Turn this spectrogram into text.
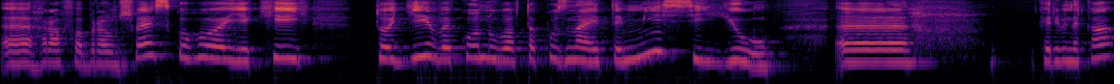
графа Брауншвейського, який тоді виконував таку, знаєте, місію е, керівника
